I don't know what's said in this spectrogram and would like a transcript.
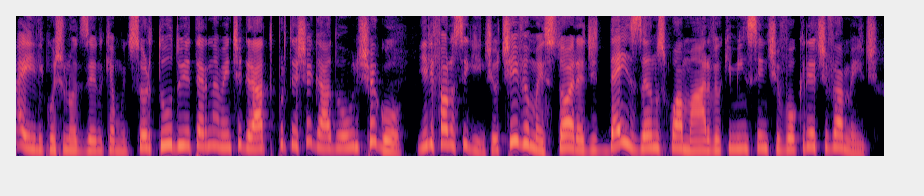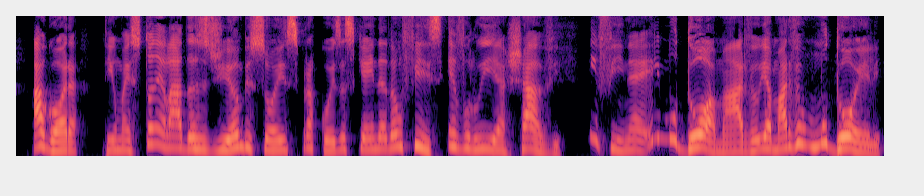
Aí ele continua dizendo que é muito sortudo e eternamente grato por ter chegado onde chegou. E ele fala o seguinte: Eu tive uma história de 10 anos com a Marvel que me incentivou criativamente. Agora tenho mais toneladas de ambições para coisas que ainda não fiz. Evoluir a chave. Enfim, né? Ele mudou a Marvel e a Marvel mudou ele.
